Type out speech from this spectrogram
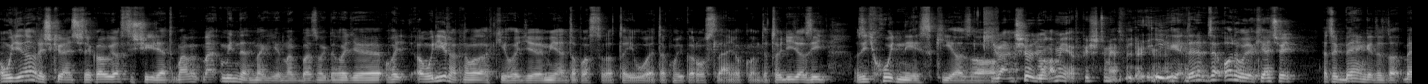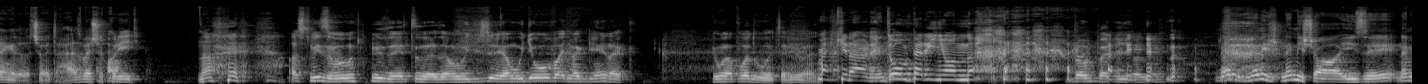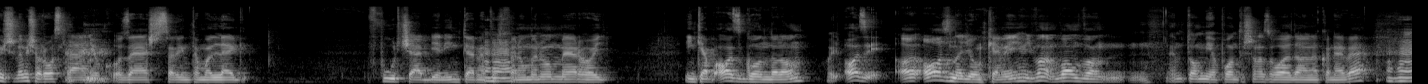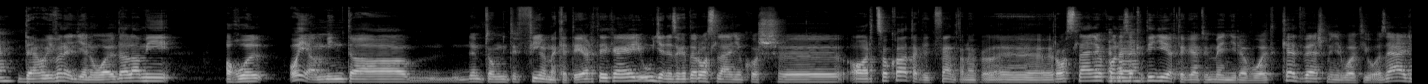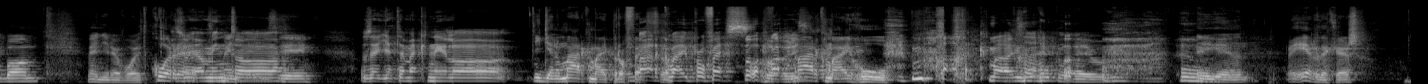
Amúgy én arra is kíváncsi vagyok, ahogy azt is írjátok, már, már mindent megírnak be azok, de hogy, hogy amúgy írhatna valaki, hogy milyen tapasztalatai voltak mondjuk a rossz lányokon. Tehát, hogy így az így, az így hogy néz ki az a... Kíváncsi, hogy valamiért, Pisti, miért vagyok? Igen, de, de arra vagyok kíváncsi, hogy, tehát, hogy beengeded, a, beengeded a csajt a házba, és akkor így, na, azt vizu, vizét tudod, amúgy, amúgy jó vagy, meg ilyenek. Jó napod volt, nyilván. Megkínálni egy Dom Perignon. Domperi, Nem, nem, is, nem, is a, izé, nem, is, nem is a rossz lányokozás szerintem a leg furcsább ilyen internetes uh-huh. fenomenon, mert hogy inkább azt gondolom, hogy az, az nagyon kemény, hogy van, van, van, nem tudom mi a pontosan az oldalnak a neve, uh-huh. de hogy van egy ilyen oldal, ami, ahol olyan, mint a, nem tudom, mint hogy filmeket értékelni, ugyanezeket a rossz lányokos arcokat, akik fent vannak ö, rossz lányokon, uh-huh. ezeket így értékelt, hogy mennyire volt kedves, mennyire volt jó az ágyban, mennyire volt korrekt, Ez olyan, mint a- izé- Az egyetemeknél a Igen, a Mark My Professor. Mark My Professor. Mark My Ho. Mark My jó. Igen. Érdekes.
